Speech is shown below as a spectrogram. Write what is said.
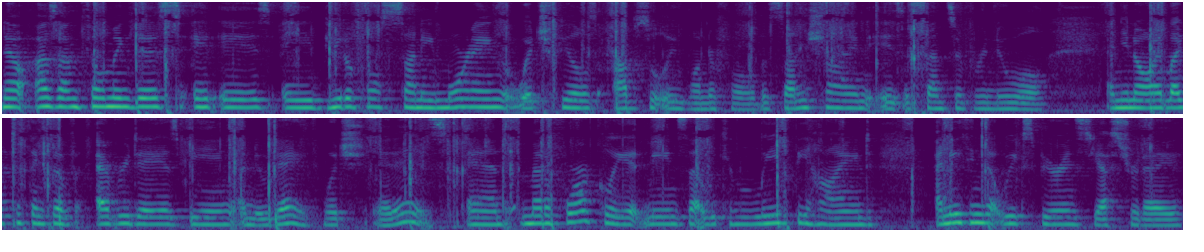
Now, as I'm filming this, it is a beautiful sunny morning, which feels absolutely wonderful. The sunshine is a sense of renewal. And you know, I'd like to think of every day as being a new day, which it is. And metaphorically, it means that we can leave behind anything that we experienced yesterday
